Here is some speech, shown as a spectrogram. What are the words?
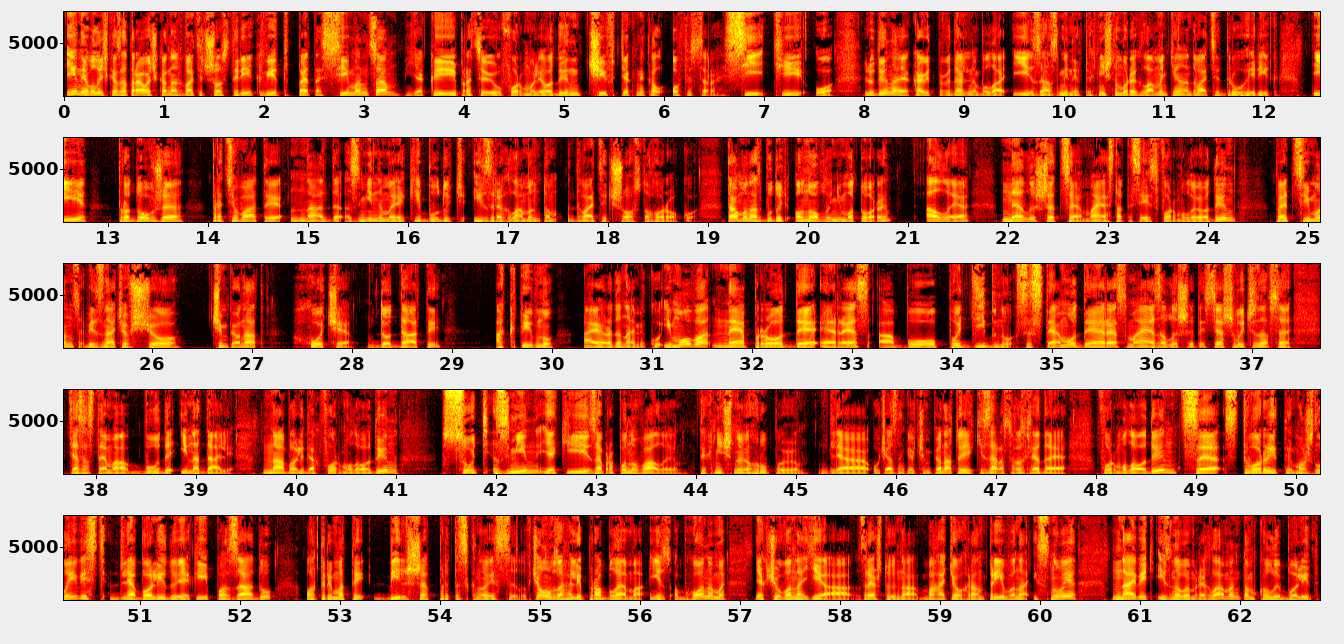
І невеличка затравочка на 26-й рік від Пета Сімонса, який працює у Формулі 1 Chief Technical Officer, CTO. людина, яка відповідальна була і за зміни в технічному регламенті на 22-й рік, і продовжує працювати над змінами, які будуть із регламентом 26-го року. Там у нас будуть оновлені мотори, але не лише це має статися із Формулою 1. Пет Сімондс відзначив, що чемпіонат хоче додати активну аеродинаміку. І мова не про ДРС або подібну систему. ДРС має залишитися. Швидше за все, ця система буде і надалі на болідах Формули 1. Суть змін, які запропонували технічною групою для учасників чемпіонату, які зараз розглядає Формула 1 це створити можливість для боліду, який позаду отримати більше притискної сили. В чому взагалі проблема із обгонами, якщо вона є, а зрештою на багатьох гран-прі вона існує навіть із новим регламентом, коли болід.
